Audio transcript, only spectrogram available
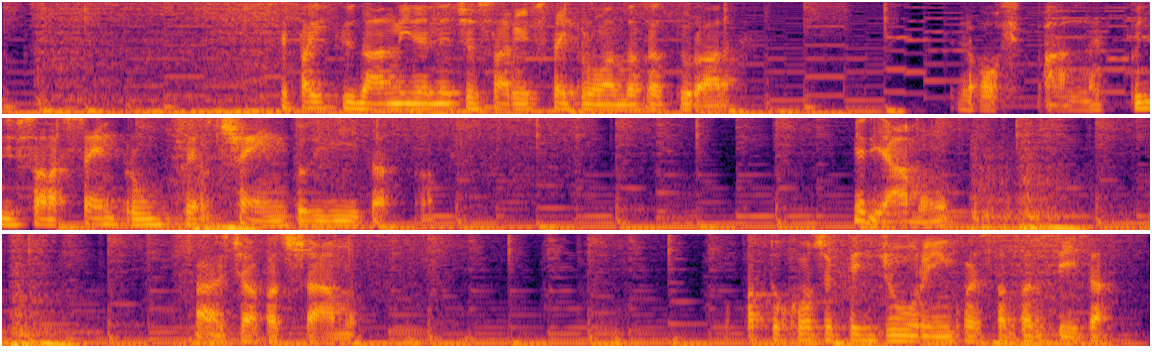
se fai più danni del necessario e stai provando a catturare. Però che palle. Quindi sarà sempre un per cento di vita. Vediamo. Ah, ce la facciamo. Ho fatto cose peggiori in questa partita.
